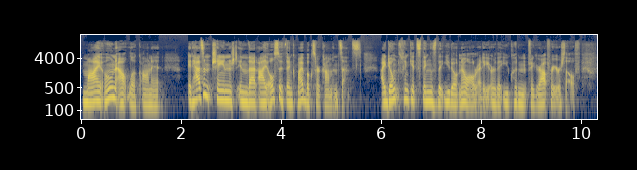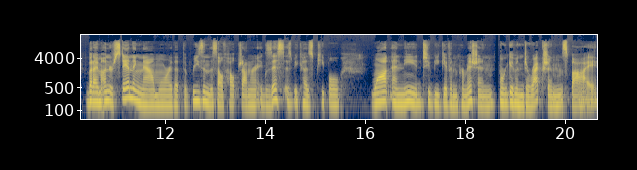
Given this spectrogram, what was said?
My own outlook on it, it hasn't changed in that I also think my books are common sense. I don't think it's things that you don't know already or that you couldn't figure out for yourself. But I'm understanding now more that the reason the self help genre exists is because people want and need to be given permission or given directions by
